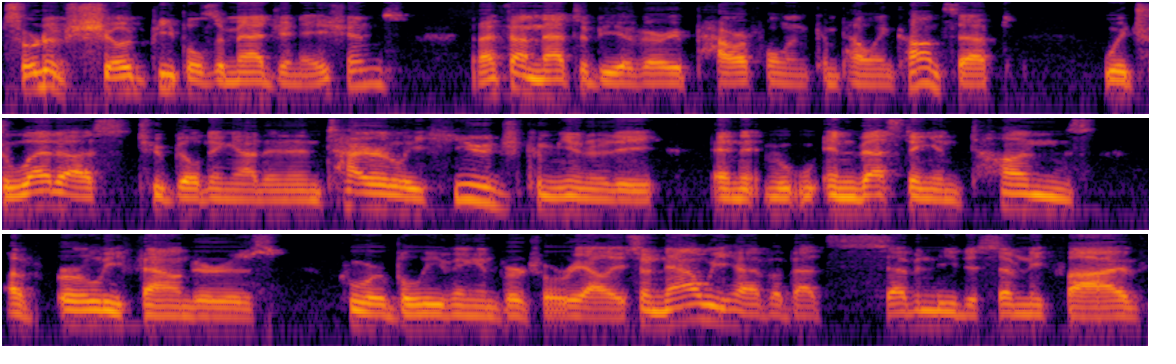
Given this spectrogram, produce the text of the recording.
sort of showed people's imaginations and I found that to be a very powerful and compelling concept, which led us to building out an entirely huge community and investing in tons of early founders who are believing in virtual reality. So now we have about 70 to 75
